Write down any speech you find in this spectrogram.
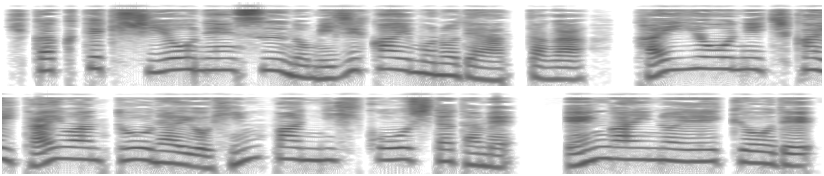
比較的使用年数の短いものであったが、海洋に近い台湾島内を頻繁に飛行したため、塩害の影響で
